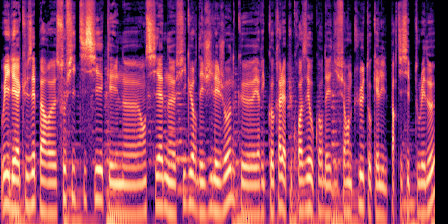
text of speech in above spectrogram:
Oui, il est accusé par euh, Sophie Tissier, qui est une euh, ancienne figure des Gilets jaunes que Éric Coquerel a pu croiser au cours des différentes luttes auxquelles ils participent tous les deux.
